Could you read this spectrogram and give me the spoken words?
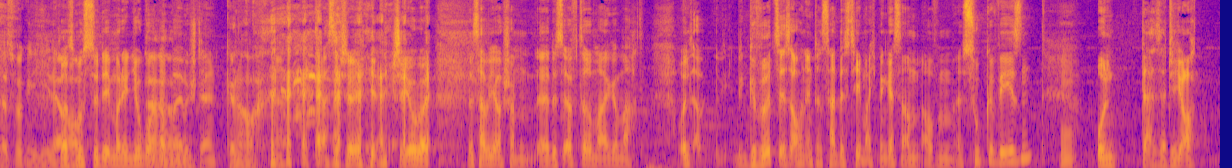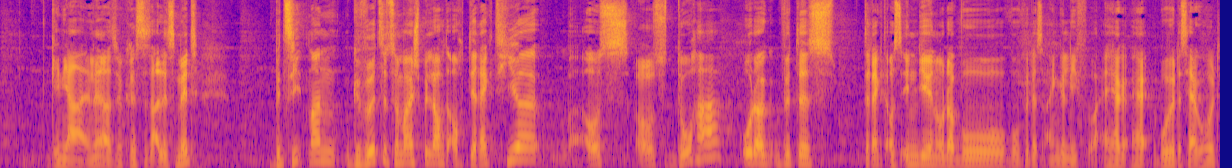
Dass wirklich jeder. Sonst musst du dir immer den Joghurt dabei ähm, bestellen. Genau. Ja, klassische Joghurt. Das habe ich auch schon äh, das öftere Mal gemacht. Und äh, Gewürze ist auch ein interessantes Thema. Ich bin gestern auf dem Zug gewesen hm. und da ist natürlich auch genial. Ne? Also du kriegst das alles mit. Bezieht man Gewürze zum Beispiel auch, auch direkt hier aus, aus Doha oder wird das direkt aus Indien oder wo, wo wird das eingeliefert, her, her, wo wird das hergeholt?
